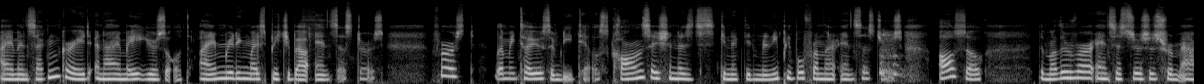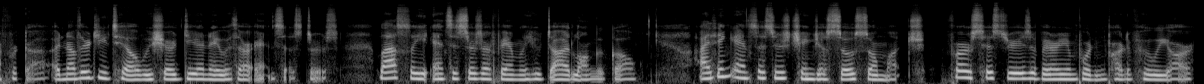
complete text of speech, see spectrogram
I am in second grade and I am eight years old. I am reading my speech about ancestors. First, let me tell you some details. Colonization has disconnected many people from their ancestors. Also, the mother of our ancestors is from Africa. Another detail, we share DNA with our ancestors. Lastly, ancestors are family who died long ago. I think ancestors change us so, so much. First, history is a very important part of who we are.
